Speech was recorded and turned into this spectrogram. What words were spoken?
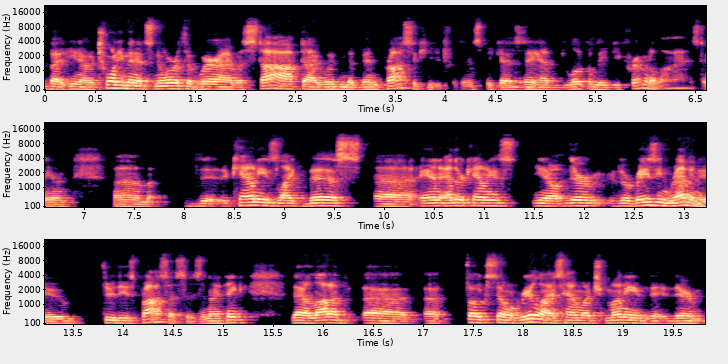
but you know, 20 minutes north of where I was stopped, I wouldn't have been prosecuted for this because they had locally decriminalized. And um, the counties like this uh, and other counties, you know, they're they're raising revenue through these processes. And I think that a lot of uh, uh, folks don't realize how much money they're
